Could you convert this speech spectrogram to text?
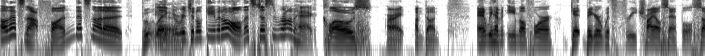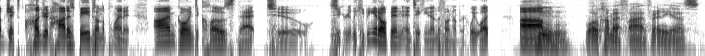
Oh, that's not fun. That's not a bootleg Yeah. original game at all. That's just a ROM hack. Close. All right, I'm done. And we have an email for get bigger with free trial sample. Subject 100 hottest babes on the planet. I'm going to close that too. Secretly keeping it open and taking down the phone number. Wait, what? Um, Mhm. Mortal Kombat 5 for NES.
